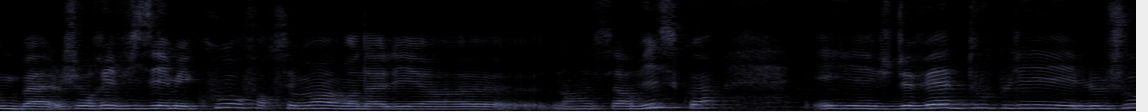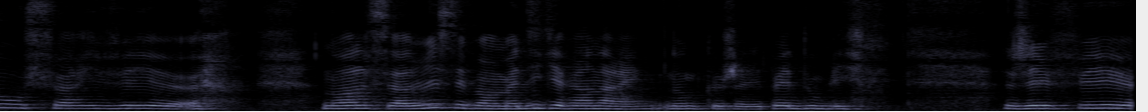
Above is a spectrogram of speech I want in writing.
Donc bah, je révisais mes cours forcément avant d'aller euh, dans le service quoi. Et je devais être doublée. Le jour où je suis arrivée euh, dans le service, et eh ben, on m'a dit qu'il y avait un arrêt, donc que j'allais pas être doublée. J'ai fait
